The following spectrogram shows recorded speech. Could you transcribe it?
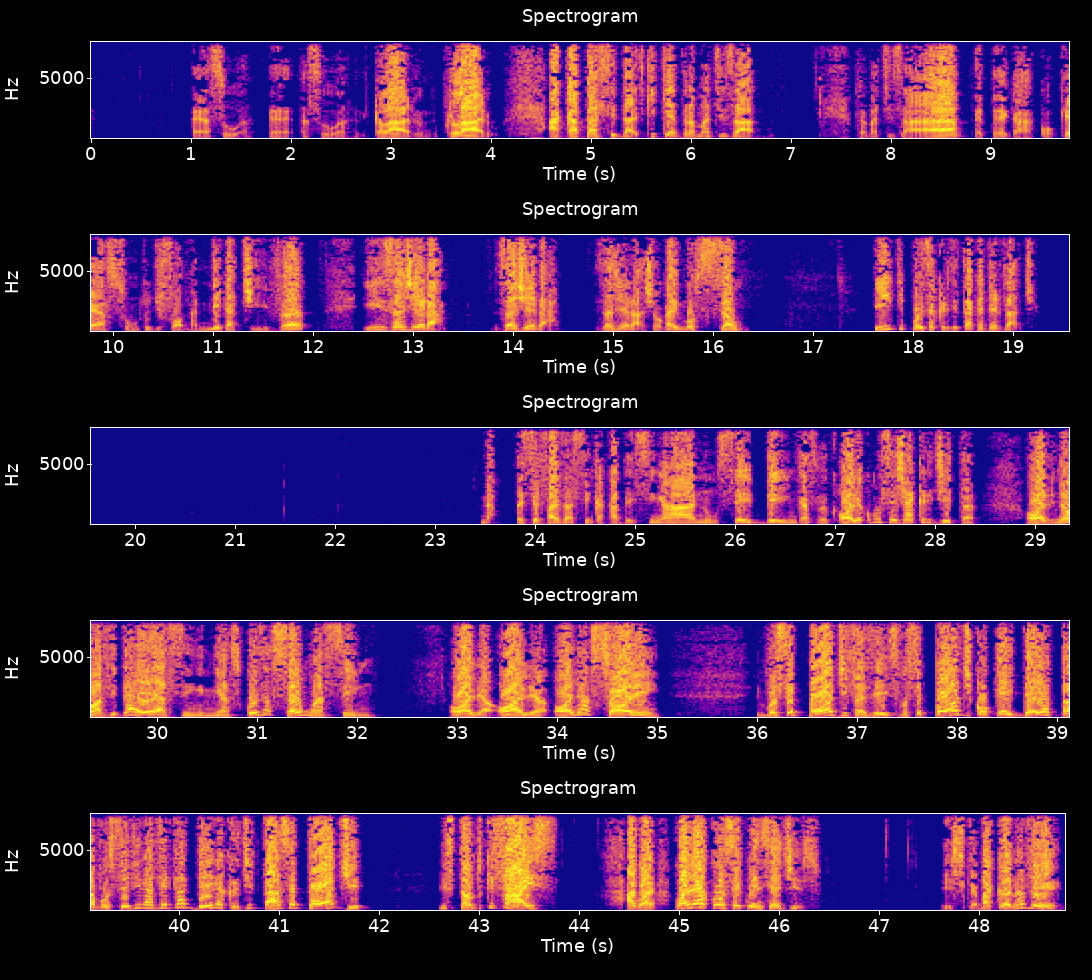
É a sua, é a sua. Claro, claro. A capacidade. O que, que é dramatizar? Dramatizar é pegar qualquer assunto de forma negativa e exagerar. Exagerar. Exagerar. Jogar emoção. E depois acreditar que é verdade. Não. Aí você faz assim com a cabecinha. Ah, não sei bem. Olha como você já acredita. Olha, não, a vida é assim, minhas coisas são assim. Olha, olha, olha só, hein? Você pode fazer isso, você pode, qualquer ideia para você virar verdadeira, acreditar, você pode. E tanto que faz. Agora, qual é a consequência disso? Isso que é bacana ver.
